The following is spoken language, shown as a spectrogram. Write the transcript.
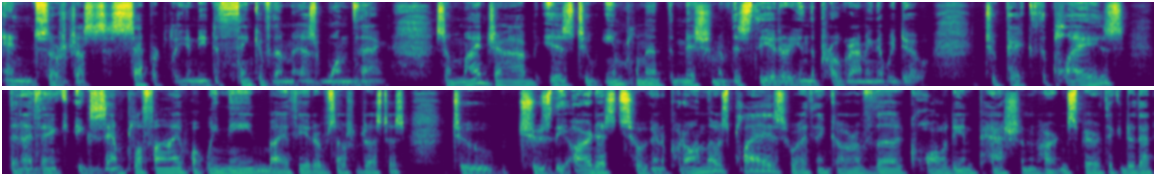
and social justice separately. You need to think of them as one thing. So, my job is to implement the mission of this theater in the programming that we do, to pick the plays that I think exemplify what we mean by a theater of social justice, to choose the artists who are going to put on those plays, who I think are of the quality and passion and heart and spirit that can do that,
